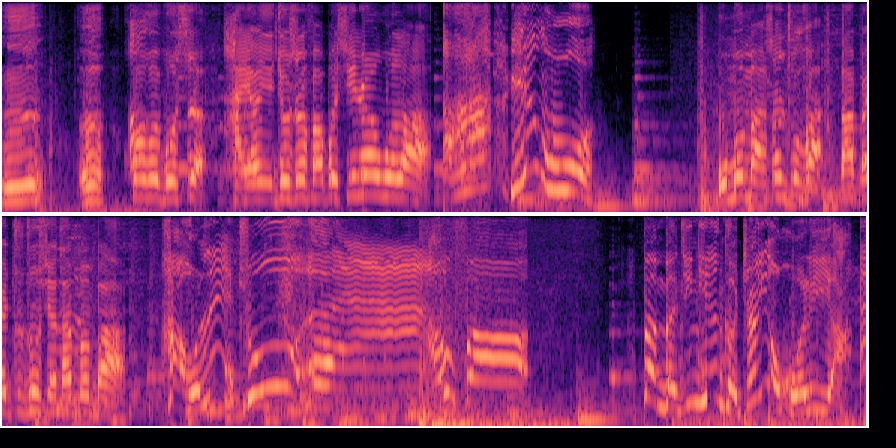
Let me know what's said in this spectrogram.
嗯嗯，坏坏博士，海洋研究生发布新任务了，啊，任务我们马上出发，打败猪猪侠他们吧！好嘞，出啊发！笨笨今天可真有活力呀！啊，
